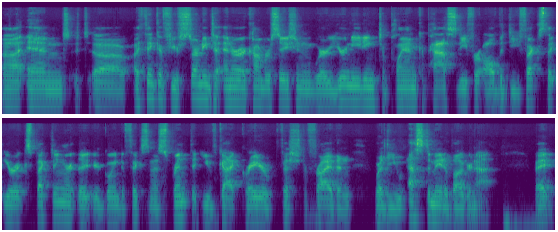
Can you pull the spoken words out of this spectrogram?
Uh, and uh, I think if you're starting to enter a conversation where you're needing to plan capacity for all the defects that you're expecting or that you're going to fix in a sprint, that you've got greater fish to fry than whether you estimate a bug or not, right?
